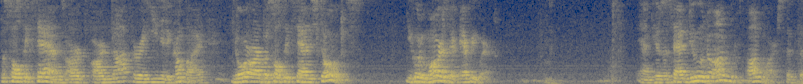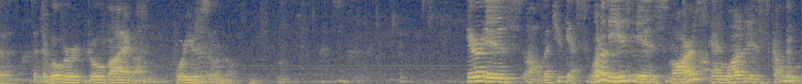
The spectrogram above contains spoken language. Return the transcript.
basaltic sands are, are not very easy to come by, nor are basaltic sandstones. You go to Mars, they're everywhere. And here's a sand dune on, on Mars that the, that the rover drove by about four years or so ago. Here is, I'll let you guess. One of these is Mars and one is Ka'u.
